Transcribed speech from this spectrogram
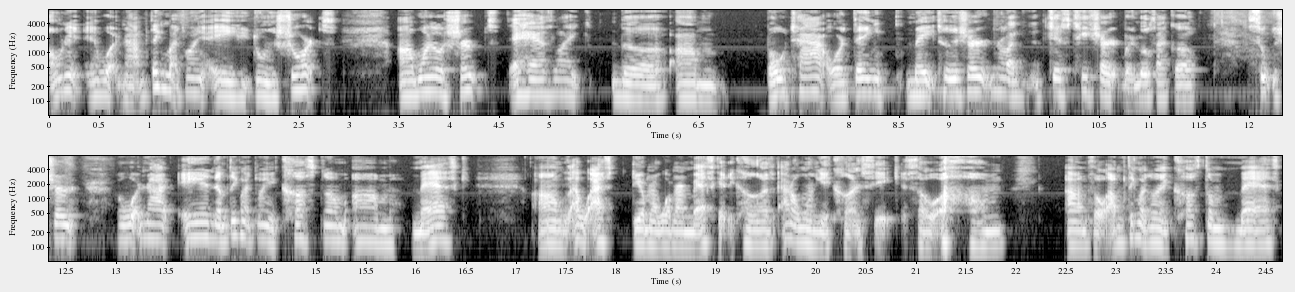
on it and whatnot. I'm thinking about doing a doing shorts. Um, one of those shirts that has like the um bow tie or thing made to the shirt, you know, like just t-shirt, but it looks like a suit shirt whatnot. And I'm thinking about doing a custom um mask. Um, I, I still wear my mask at the cons. I don't want to get con sick, so um, um, so I'm thinking about doing a custom mask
